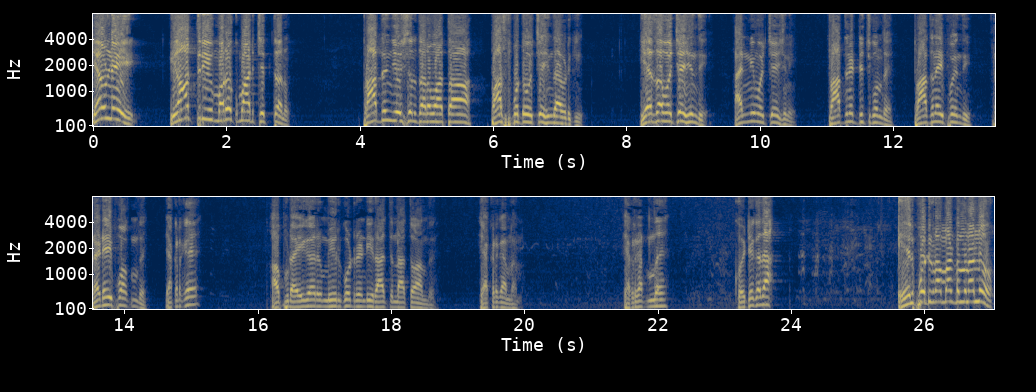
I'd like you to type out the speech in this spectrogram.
ఏమండి? ఈ రాత్రి మరొక మాట చెప్తాను. ప్రార్థన చేసిన తర్వాత పాస్పోర్ట్ వచ్చేసింది ఆవిడికి. ఏజా వచ్చేసింది. అన్నీ వచ్చేసినాయి. ప్రార్థన ఎట్టించుకుంది? ప్రార్థన అయిపోయింది. రెడీ అయిపోతుంది. ఎక్కడికే? అప్పుడు అయ్యగారు మీరు కూడా రండి రాత్రి నాతో అంది. ఎక్కడికి అన్నాను. ఎక్కడికి అంటుంది? కోటే కదా. ఎయిర్పోర్ట్కి రమ్మంటుంది నన్ను.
